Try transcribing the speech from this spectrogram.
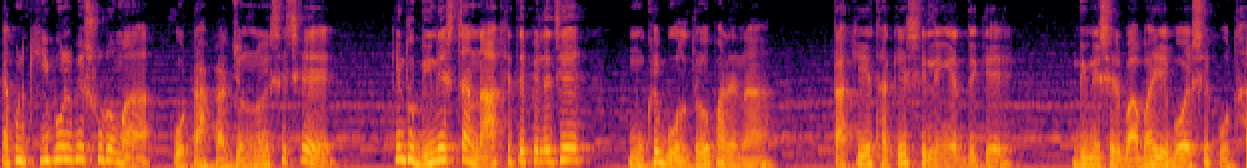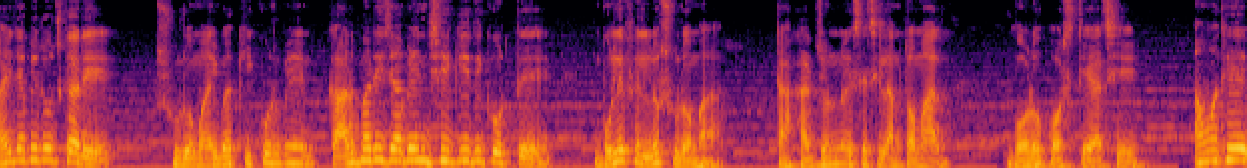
এখন কি বলবে সুরমা? ও টাকার জন্য এসেছে? কিন্তু দিনেশটা না খেতে পেলে যে মুখে বলতেও পারে না। তাকিয়ে থাকে সিলিংয়ের দিকে। দিনেশের বাবা এ বয়সে কোথায় যাবে রোজগারে? সুরমাই বা কি করবেন? কার বাড়ি যাবেন ঝিগিরি করতে? বলে ফেলল সুরমা। টাকার জন্য এসেছিলাম তমাল। বড় কষ্টে আছি। আমাকে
